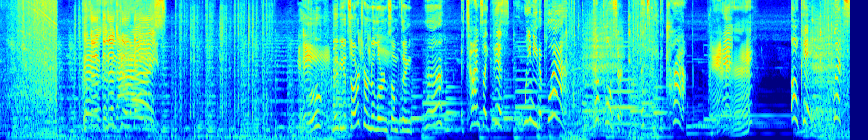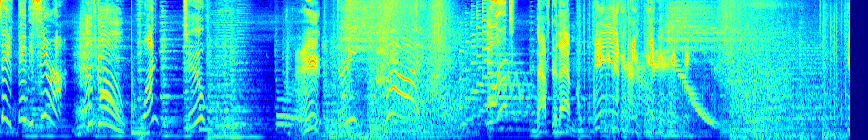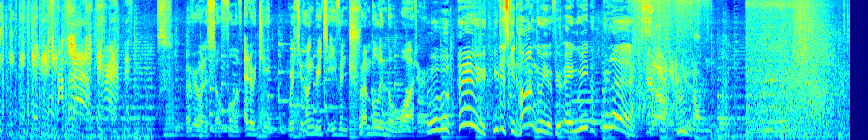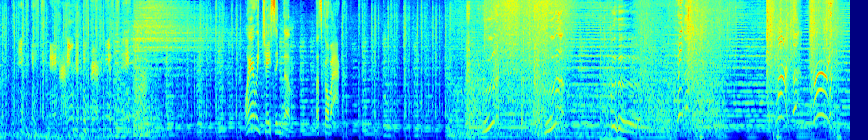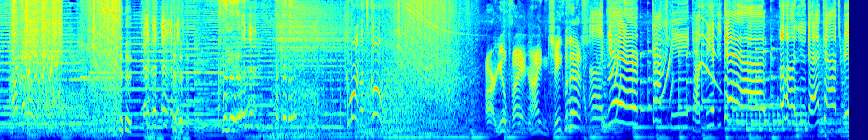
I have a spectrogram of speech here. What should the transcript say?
Good, good, good, guys. Oh, maybe it's our turn to learn something. Huh? At times like this, we need a plan. Come closer. Let's make a trap. Okay, let's save baby Sierra. Let's go! One, two, three, Run! What? After them. Everyone is so full of energy. We're too hungry to even tremble in the water. Oh, hey! You just get hungry if you're angry. Relax. Why are we chasing them? Let's go back. Come on, uh, hurry! Come on, let's go! Are you playing hide and seek with us? I'm here! Catch me! Catch me if you can! you can't catch me!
